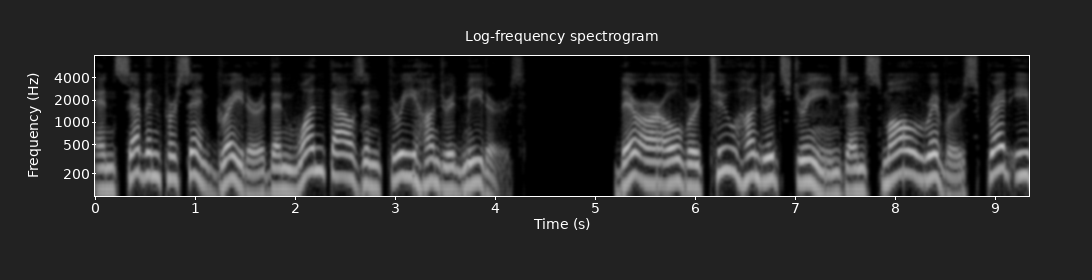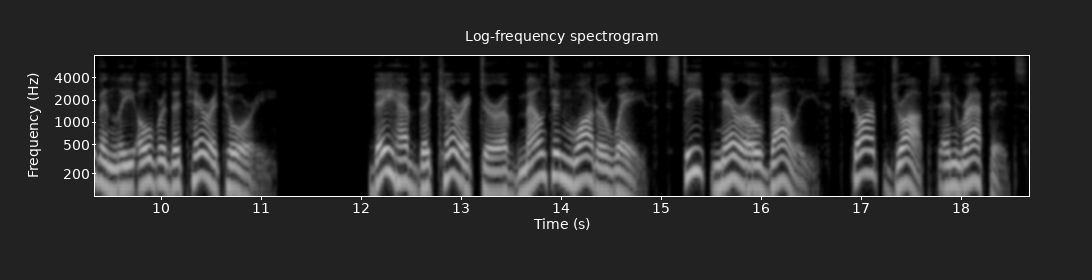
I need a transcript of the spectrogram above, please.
and 7% greater than 1300 meters. There are over 200 streams and small rivers spread evenly over the territory. They have the character of mountain waterways, steep narrow valleys, sharp drops and rapids.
